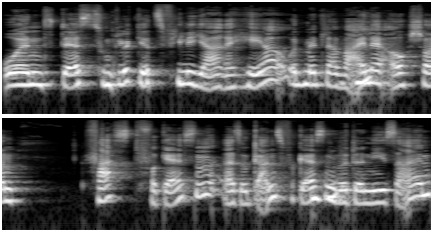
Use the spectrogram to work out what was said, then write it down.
und der ist zum Glück jetzt viele Jahre her und mittlerweile mhm. auch schon fast vergessen, also ganz vergessen mhm. wird er nie sein.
